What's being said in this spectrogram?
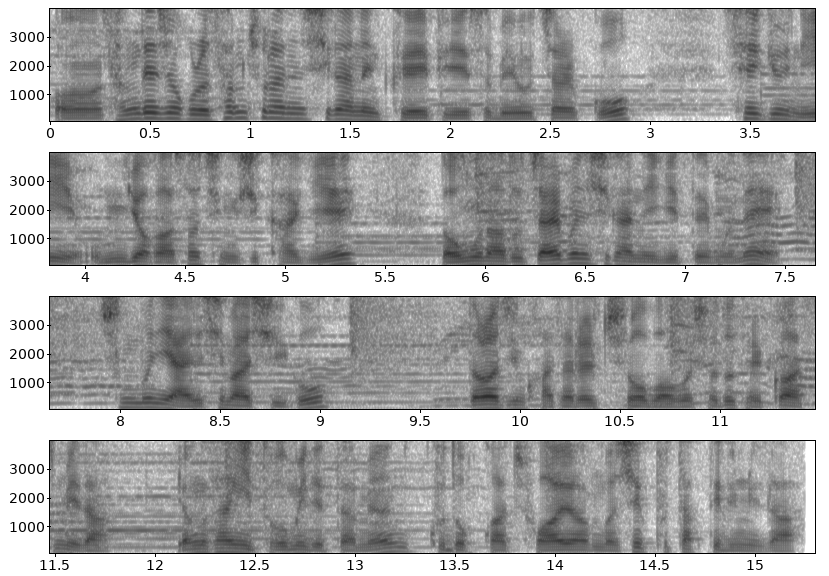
어, 상대적으로 3초라는 시간은 그에 비해서 매우 짧고 세균이 옮겨가서 증식하기에 너무나도 짧은 시간이기 때문에 충분히 안심하시고 떨어진 과자를 주워 먹으셔도 될 것 같습니다. 영상이 도움이 됐다면 구독과 좋아요 한 번씩 부탁드립니다.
